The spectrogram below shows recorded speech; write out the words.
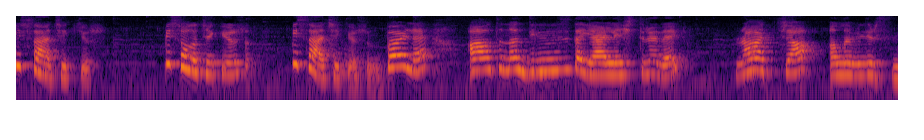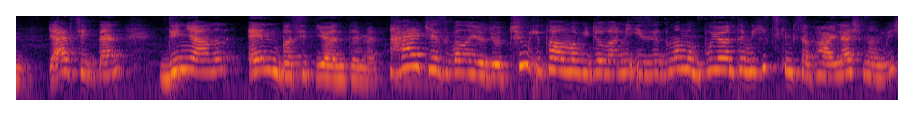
bir sağa çekiyorsun. Bir sola çekiyorsun, bir sağa çekiyorsun. Böyle altına dilinizi de yerleştirerek rahatça alabilirsiniz. Gerçekten dünyanın en basit yöntemi. Herkes bana yazıyor. Tüm ip alma videolarını izledim ama bu yöntemi hiç kimse paylaşmamış.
